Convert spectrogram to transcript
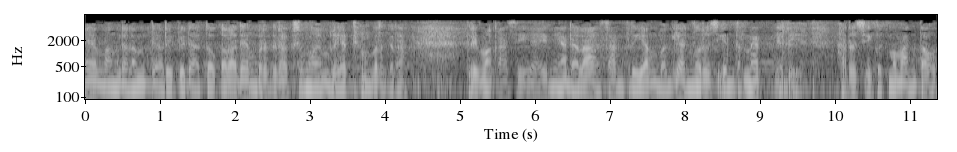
memang dalam teori pidato kalau ada yang bergerak semua yang melihat yang bergerak. Terima kasih ya ini adalah santri yang bagian ngurus internet jadi harus ikut memantau.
